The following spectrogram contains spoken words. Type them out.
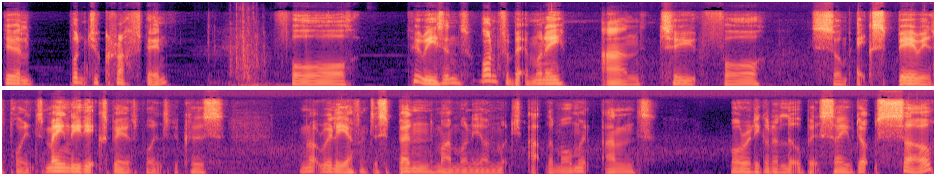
do a bunch of crafting for two reasons. One, for a bit of money, and two, for some experience points. Mainly the experience points, because I'm not really having to spend my money on much at the moment, and already got a little bit saved up. So,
